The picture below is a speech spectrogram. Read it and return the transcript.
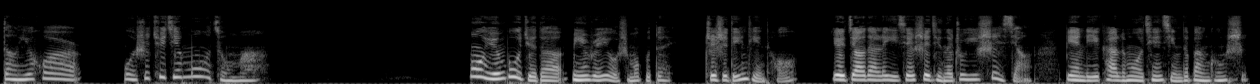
等一会儿我是去见莫总吗？”暮云不觉得明蕊有什么不对，只是点点头。又交代了一些事情的注意事项，便离开了莫千行的办公室。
